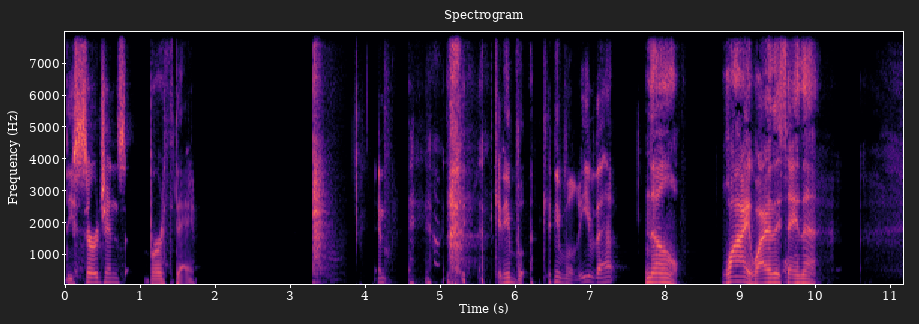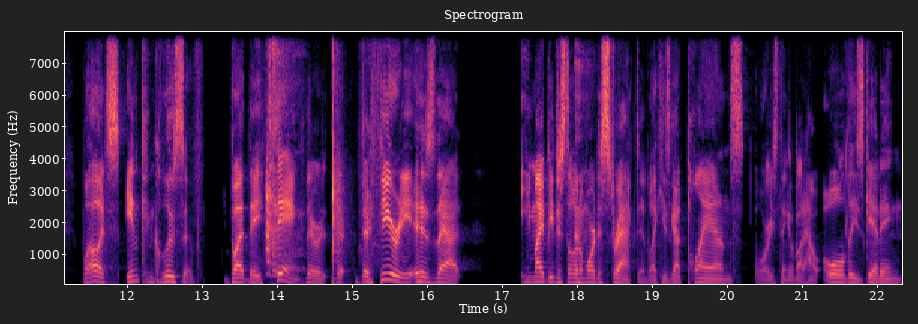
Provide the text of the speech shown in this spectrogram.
the surgeon's birthday. And can you can you believe that? No, why? Why are they saying that? Well, it's inconclusive, but they think their their their theory is that he might be just a little more distracted, like he's got plans, or he's thinking about how old he's getting,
